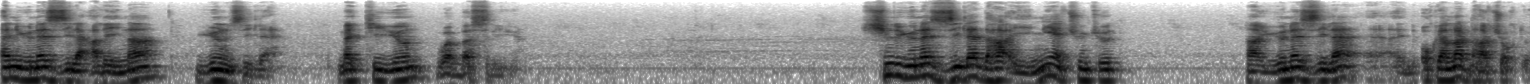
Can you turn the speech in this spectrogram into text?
En yunezzile aleyna yunzile. Mekkiyun ve Basriyun. Şimdi yünezzile daha iyi. Niye? Çünkü yünezzile e, okuyanlar daha çoktur.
